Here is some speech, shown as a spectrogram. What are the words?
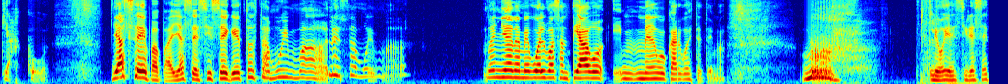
qué asco. Ya sé, papá, ya sé, sí sé que esto está muy mal, está muy mal. Mañana me vuelvo a Santiago y me hago cargo de este tema. Le voy a decir a ese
